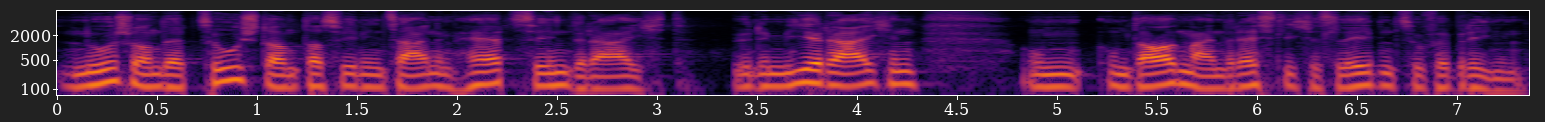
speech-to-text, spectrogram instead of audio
nur schon der Zustand, dass wir in seinem Herz sind, reicht. Würde mir reichen, um, um da mein restliches Leben zu verbringen.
